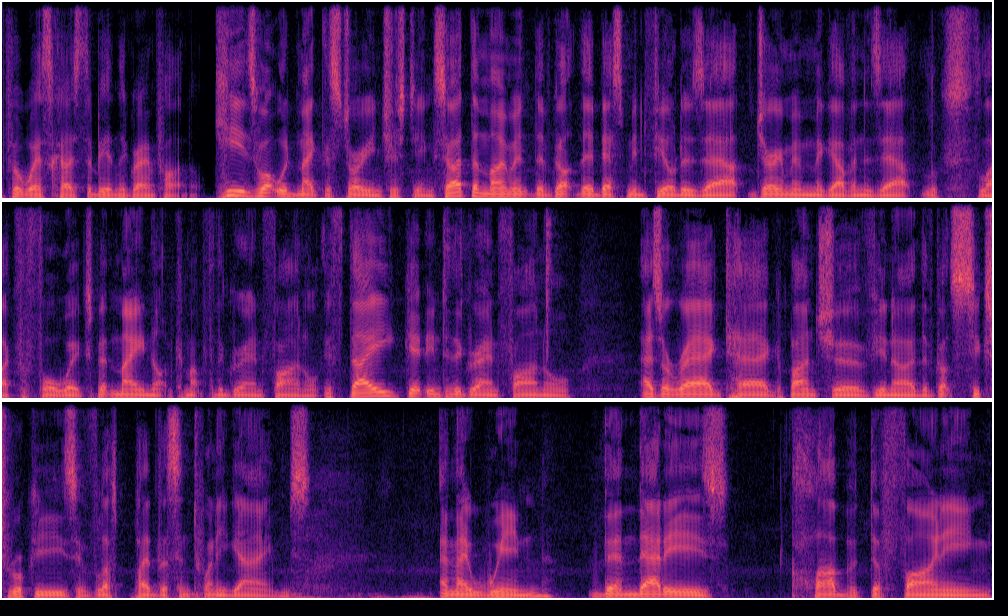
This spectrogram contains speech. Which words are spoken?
for West Coast to be in the grand final. Here's what would make the story interesting. So at the moment, they've got their best midfielders out. Jeremy McGovern is out, looks like for four weeks, but may not come up for the grand final. If they get into the grand final as a ragtag bunch of, you know, they've got six rookies who've less, played less than 20 games and they win, then that is club defining.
